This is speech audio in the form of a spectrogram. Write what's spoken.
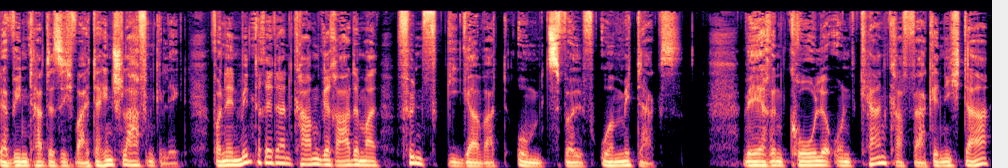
Der Wind hatte sich weiterhin schlafen gelegt. Von den Windrädern kamen gerade mal 5 Gigawatt um 12 Uhr mittags. Wären Kohle- und Kernkraftwerke nicht da,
